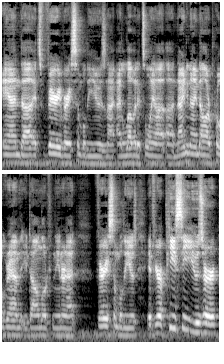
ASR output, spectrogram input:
and uh, it's very very simple to use and I, I love it. It's only a, a, $99 program that you download from the internet. Very simple to use. If you're a pc user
